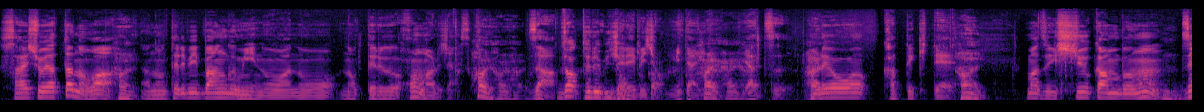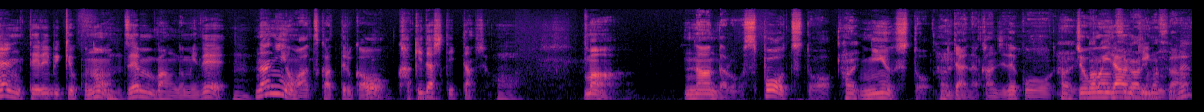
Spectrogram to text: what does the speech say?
最初やったのは、はい。あのテレビ番組のあの載ってる本あるじゃないですか。はいはいはい。ザ。ザテレビジョンみたいなはいはいはい。やつ、はい。あれを買ってきて、はいまず1週間分、全テレビ局の全番組で何を扱ってるかを書き出していったんですよ。あまあなんだろうスポーツとはい。ニュースとはい。みたいな感じでこう、はい。上位ランキングが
